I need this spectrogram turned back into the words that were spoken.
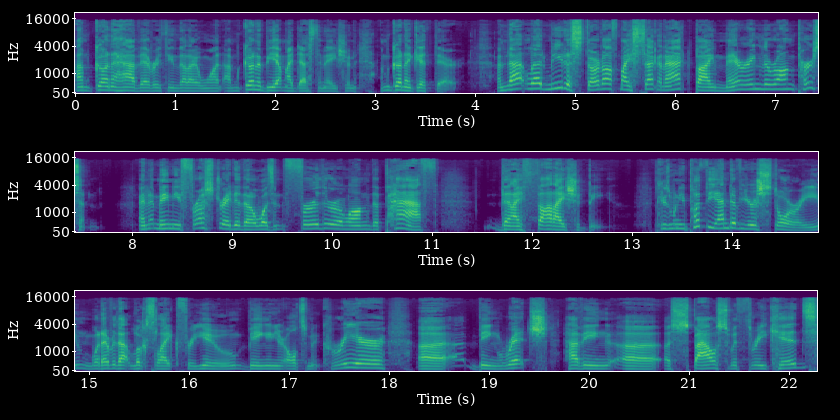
I'm going to have everything that I want. I'm going to be at my destination. I'm going to get there. And that led me to start off my second act by marrying the wrong person. And it made me frustrated that I wasn't further along the path than I thought I should be. Because when you put the end of your story, whatever that looks like for you, being in your ultimate career, uh, being rich, having uh, a spouse with three kids,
